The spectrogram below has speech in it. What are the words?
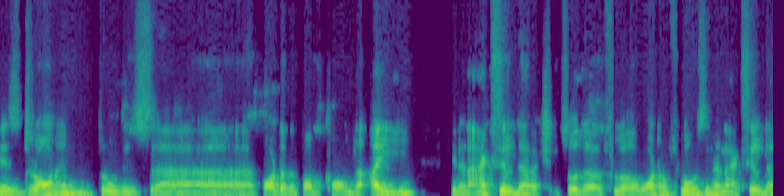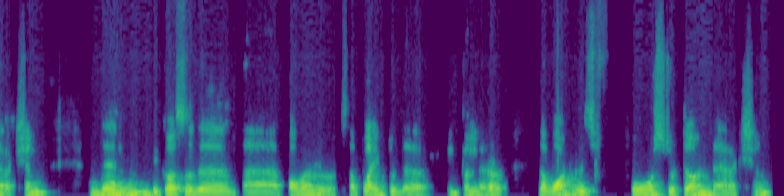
is drawn in through this uh, part of the pump called the eye in an axial direction. So the flow, water flows in an axial direction. Then, because of the uh, power supplied to the impeller, the water is forced to turn direction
